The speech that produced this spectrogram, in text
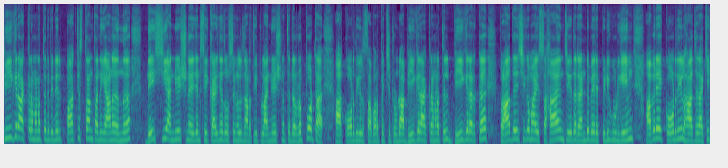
ഭീകരാക്രമണത്തിന് പിന്നിൽ പാകിസ്ഥാൻ തന്നെയാണ് എന്ന് ദേശീയ അന്വേഷണ ഏജൻസി കഴിഞ്ഞ ദിവസങ്ങളിൽ നടത്തിയിട്ടുള്ള അന്വേഷണത്തിന്റെ റിപ്പോർട്ട് ആ കോടതിയിൽ സമർപ്പിച്ചിട്ടുണ്ട്. ആ ഭീകരാക്രമണത്തിൽ ഭീകരർക്ക് പ്രാദേശികമായി സഹായം ചെയ്ത രണ്ടുപേരെ പിടികൂടുകയും അവരെ കോടതിയിൽ ഹാജരാക്കി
